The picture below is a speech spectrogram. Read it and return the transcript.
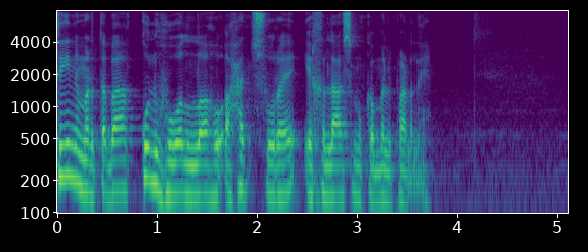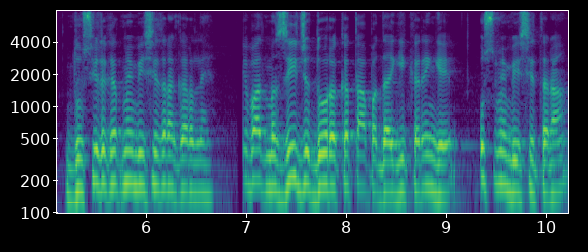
तीन मरतबा कुल अहद सूर अखलास मुकम्मल पढ़ लें। दूसरी रकत में भी इसी तरह कर लें। उसके बाद मज़ीद जो दो रकत आप अदायगी करेंगे, उसमें भी इसी तरह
